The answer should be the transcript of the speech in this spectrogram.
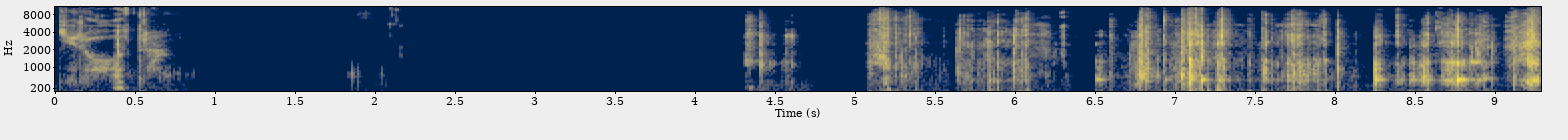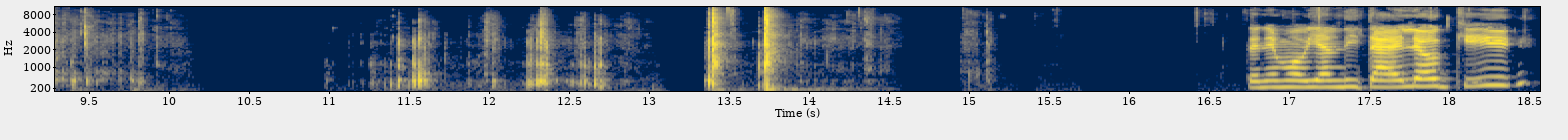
Quiero otra. Tenemos viandita de Loki.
